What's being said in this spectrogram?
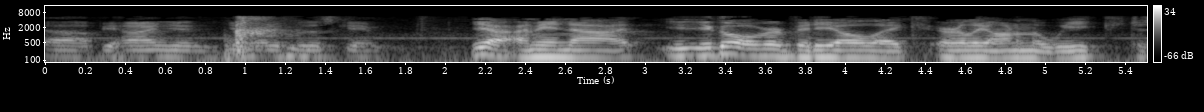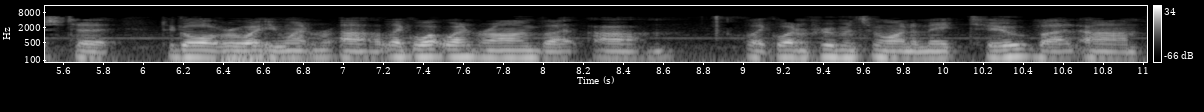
uh, behind you and get ready for this game? Yeah, I mean, uh, you, you go over video like early on in the week just to to go over what you went uh, like what went wrong, but um, like what improvements we want to make too. But um,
